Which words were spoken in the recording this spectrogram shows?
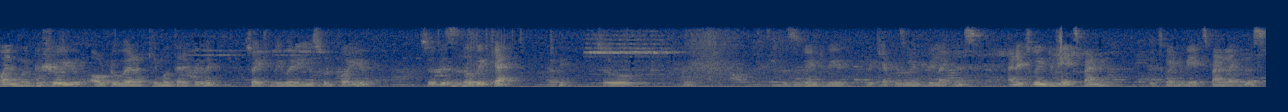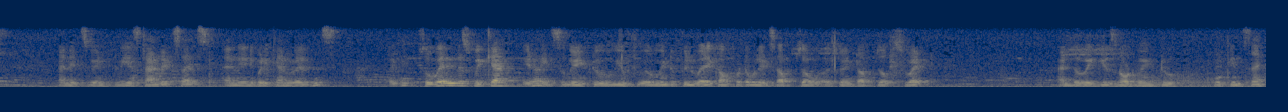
I'm going to show you how to wear a chemotherapy wig so it will be very useful for you. So this is the wig cap okay? So this is going to be wig cap is going to be like this and it's going to be expanding. It's going to be expand like this and it's going to be a standard size and anybody can wear this okay? So wearing this wig cap you know it's going to you are going to feel very comfortable it's absorb it's going to absorb sweat and the wig is not going to hook inside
